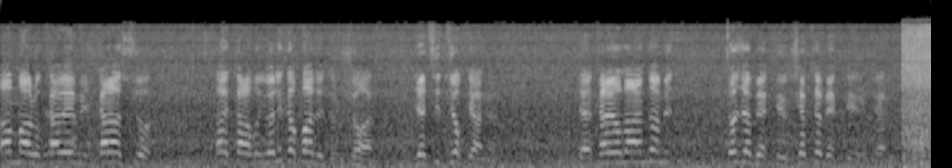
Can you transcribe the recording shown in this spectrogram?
Ammaru, Kalemiş, Karasu her tarafın yolu kapalıdır şu an. Geçit yok yani. Yani karayollarında biz göze bekliyoruz, şepte bekliyoruz yani.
